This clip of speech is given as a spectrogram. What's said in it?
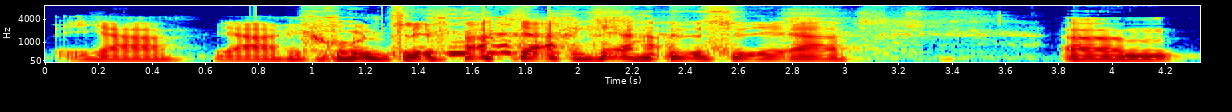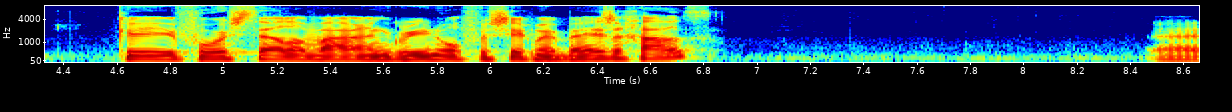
Ja, ja groen klimaat. ja. ja. Dus, ja. Um, kun je je voorstellen waar een Green Office zich mee bezighoudt? Uh,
